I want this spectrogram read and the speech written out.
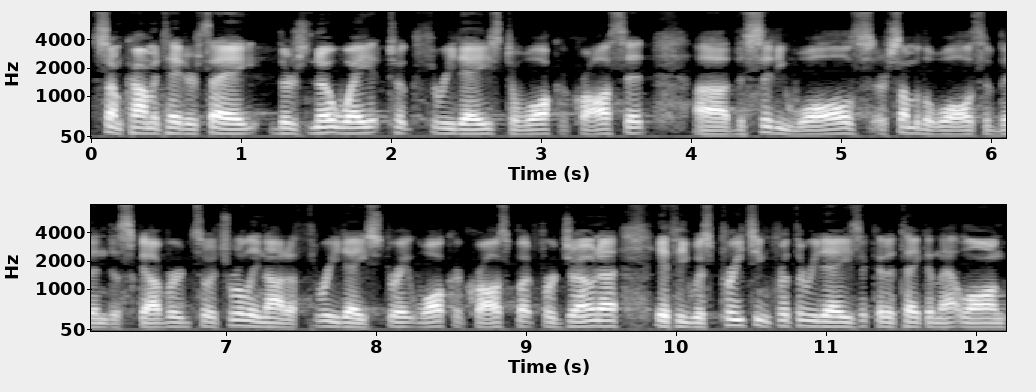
Some commentators say there's no way it took three days to walk across it. Uh, the city walls, or some of the walls, have been discovered, so it's really not a three day straight walk across. But for Jonah, if he was preaching for three days, it could have taken that long,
